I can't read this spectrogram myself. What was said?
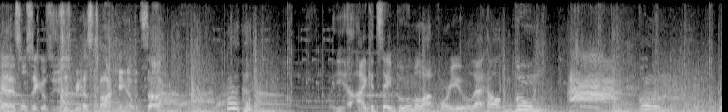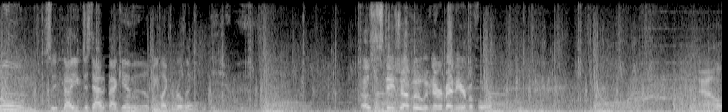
Yeah, this whole sequence would just be us talking. That would suck. Yeah, I could say boom a lot for you. Will that help? Boom! Ah! Boom! Boom! So now you can just add it back in and it'll be like the real thing. That was this deja vu. We've never been here before. Ow.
